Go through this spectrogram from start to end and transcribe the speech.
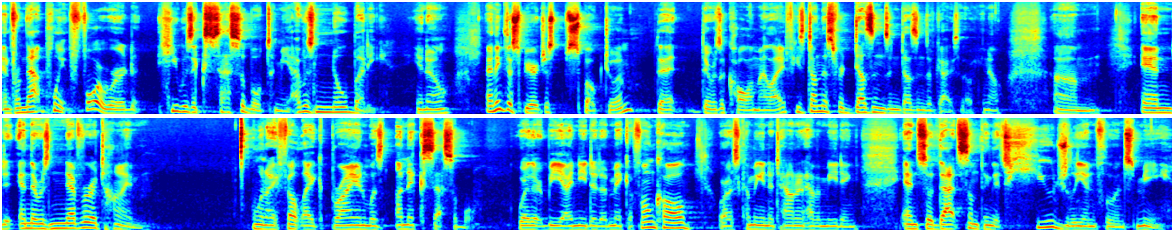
and from that point forward, he was accessible to me. I was nobody. You know, I think the Spirit just spoke to him that there was a call in my life. He's done this for dozens and dozens of guys, though. You know, um, and and there was never a time when I felt like Brian was inaccessible whether it be I needed to make a phone call or I was coming into town and have a meeting. And so that's something that's hugely influenced me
